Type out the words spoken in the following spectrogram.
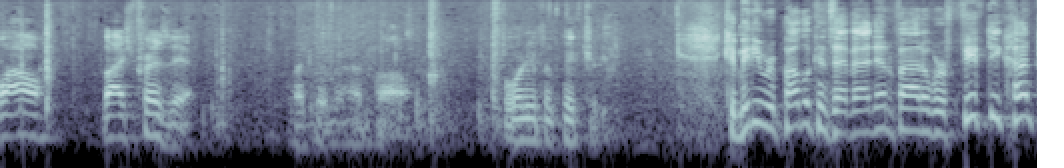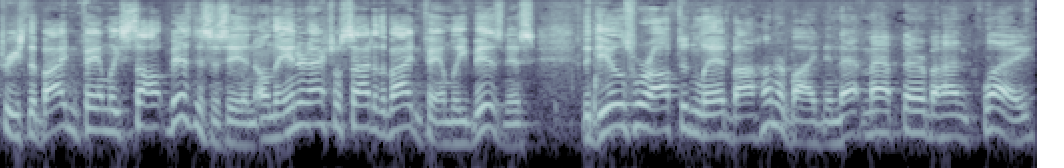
while vice president. Right there behind Paul. Four different pictures. Committee Republicans have identified over 50 countries the Biden family sought businesses in. On the international side of the Biden family business, the deals were often led by Hunter Biden. And that map there behind Clay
